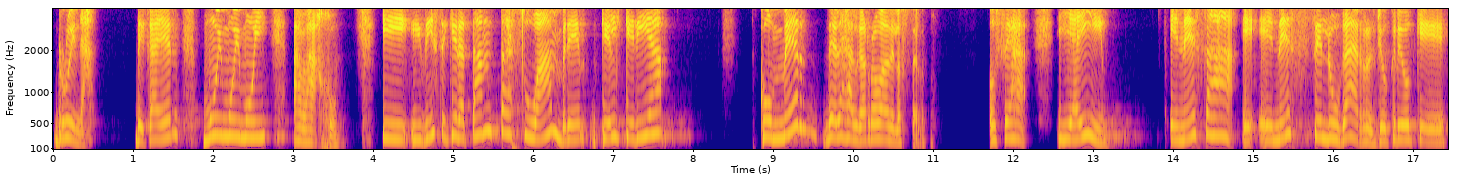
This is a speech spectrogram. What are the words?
ruina de caer muy, muy, muy abajo. Y, dice que era tanta su hambre que él quería comer de las algarrobas de los cerdos. O sea, y ahí, en, esa, e, en ese lugar, yo creo que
